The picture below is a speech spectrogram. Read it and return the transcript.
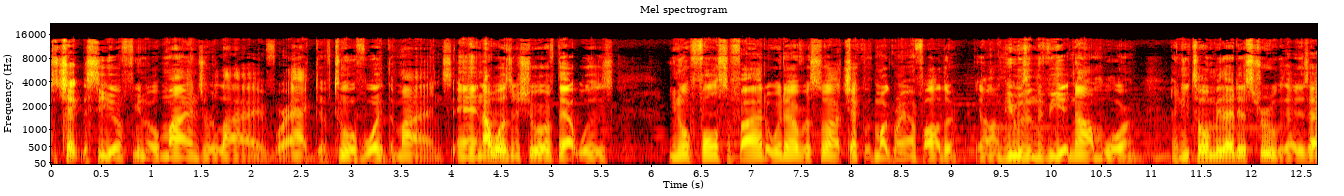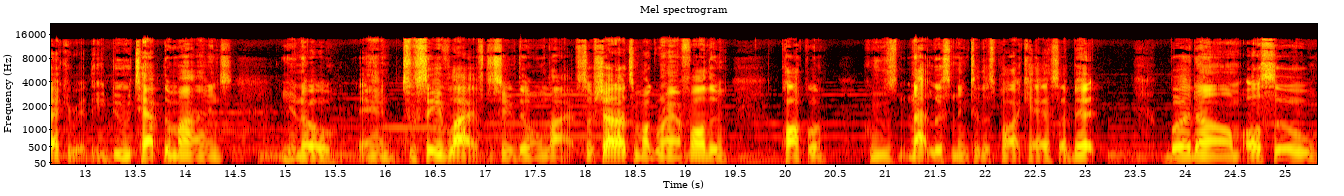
to check to see if you know mines are live or active to avoid the mines. And I wasn't sure if that was you know falsified or whatever, so I checked with my grandfather. Um, he was in the Vietnam War and he told me that is true, that is accurate. They do tap the mines, you know, and to save lives, to save their own lives. So shout out to my grandfather, Papa, who's not listening to this podcast, I bet. But um also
